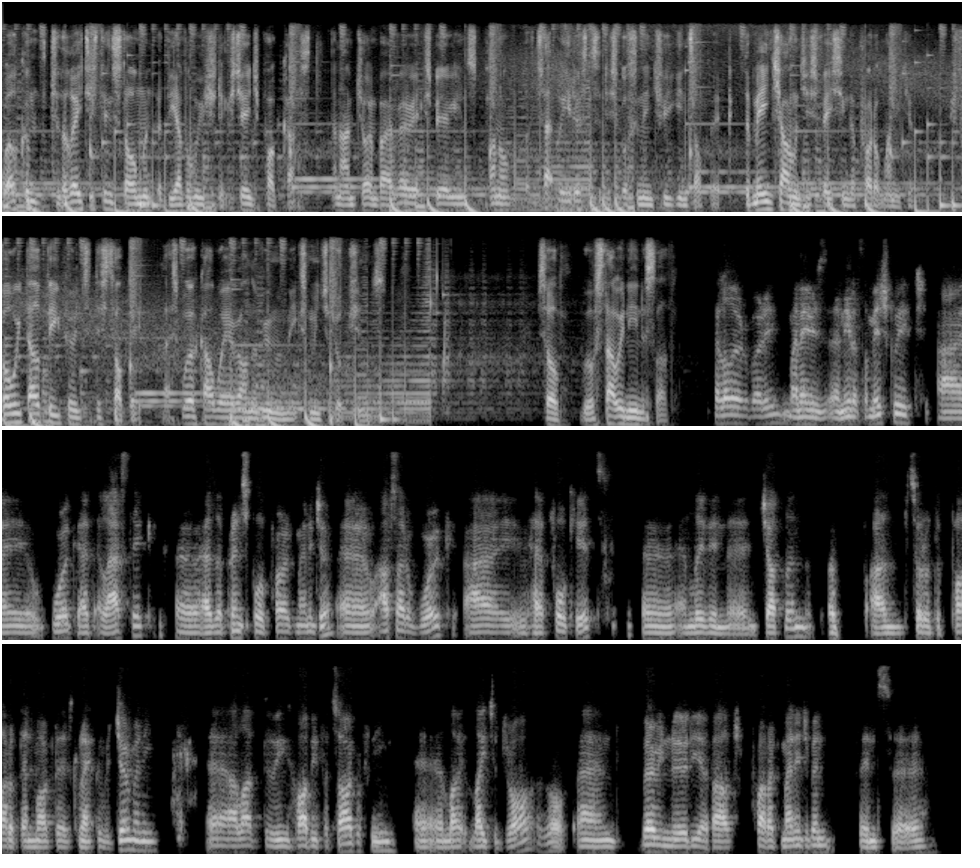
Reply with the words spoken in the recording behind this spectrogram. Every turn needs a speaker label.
Speaker 1: Welcome to the latest instalment of the Evolution Exchange podcast, and I'm joined by a very experienced panel of tech leaders to discuss an intriguing topic the main challenges facing a product manager. Before we delve deeper into this topic, let's work our way around the room and make some introductions. So, we'll start with Ninoslav.
Speaker 2: Everybody. My name is Ninoslav Mišković. I work at Elastic uh, as a principal product manager. Uh, outside of work, I have four kids uh, and live in uh, Jutland. Uh, I'm sort of the part of Denmark that is connected with Germany. Uh, I love doing hobby photography, like, like to draw as well, and very nerdy about product management since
